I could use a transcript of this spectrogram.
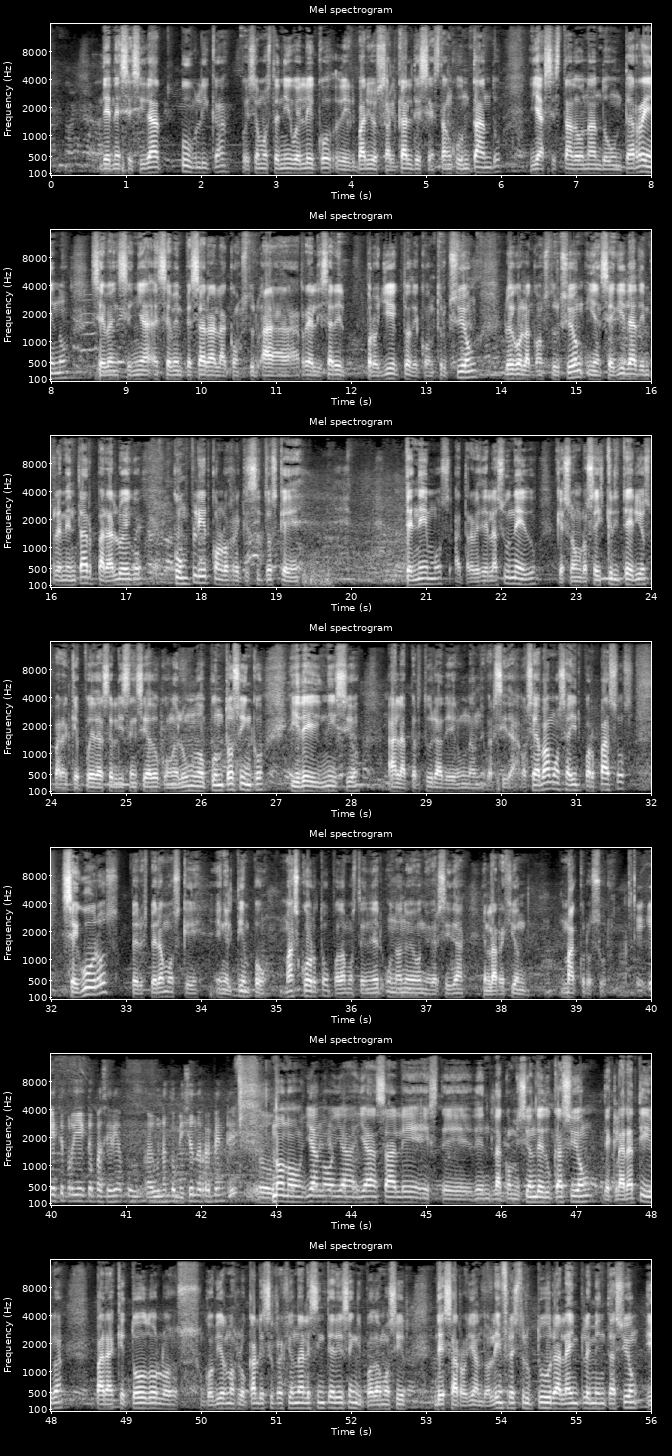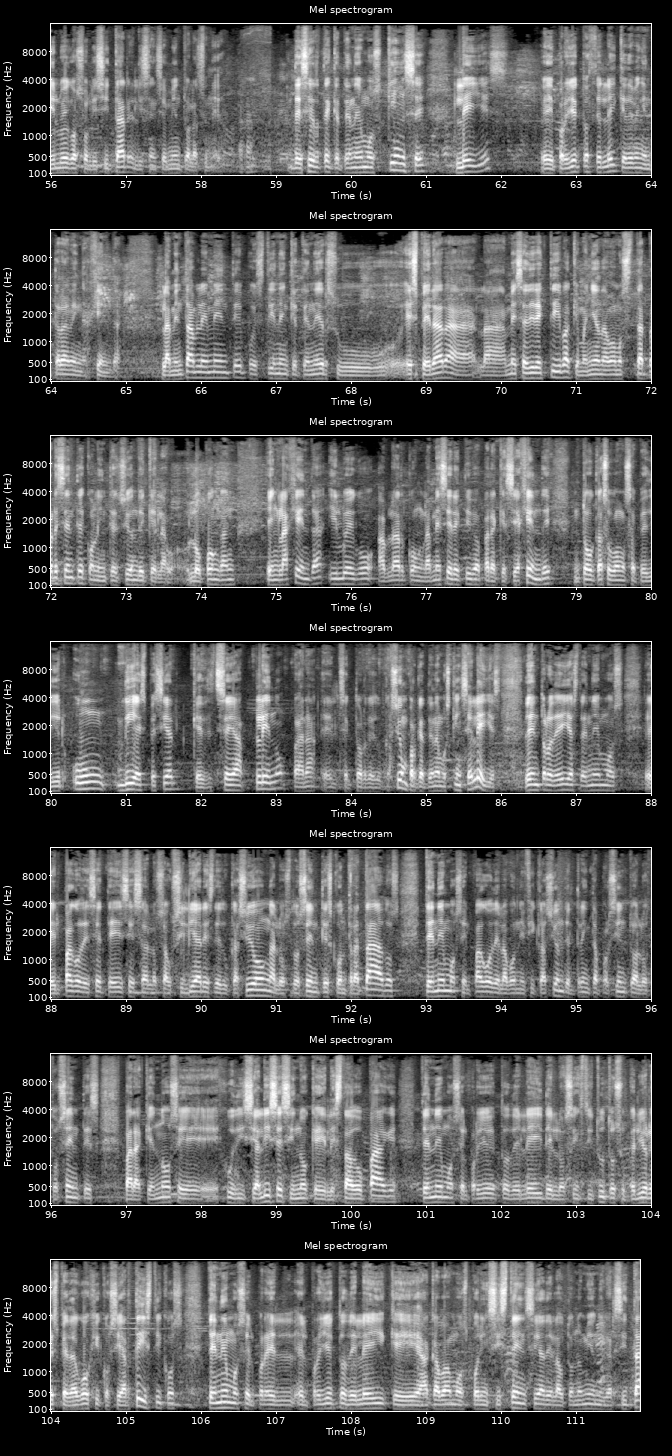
de necesidad pública, pues hemos tenido el eco de varios alcaldes se están juntando, ya se está donando un terreno, se va a, enseñar, se va a empezar a, la a realizar el proyecto de construcción, luego la construcción y enseguida de implementar para luego cumplir con los requisitos que tenemos a través de la SUNEDU, que son los seis criterios para que pueda ser licenciado con el 1.5 y de inicio a la apertura de una universidad. O sea, vamos a ir por pasos seguros, pero esperamos que en el tiempo más corto podamos tener una nueva universidad en la región macro sur. ¿E-, ¿Este proyecto pasaría por alguna comisión de repente? No, no, ya no, ya, ya sale este, de la Comisión de Educación declarativa para que todos los gobiernos locales y regionales se interesen y podamos ir desarrollando la infraestructura, la implementación y luego solicitar el licenciamiento a la SUNED. Decirte que tenemos 15 leyes, eh, proyectos de ley que deben entrar en agenda. Lamentablemente, pues tienen que tener su esperar a la mesa directiva, que mañana vamos a estar presentes con la intención de que lo pongan en la agenda y luego hablar con la mesa directiva para que se agende. En todo caso, vamos a pedir un día especial que sea pleno para el sector de educación, porque tenemos 15 leyes. Dentro de ellas tenemos el pago de CTS a los auxiliares de educación, a los docentes contratados, tenemos el pago de la bonificación del 30% a los docentes para que no se judicialice, sino que el Estado pague, tenemos el proyecto de ley de los institutos superiores pedagógicos y artísticos, tenemos el, proyecto de ley que acabamos por insistencia de la autonomía universitaria,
